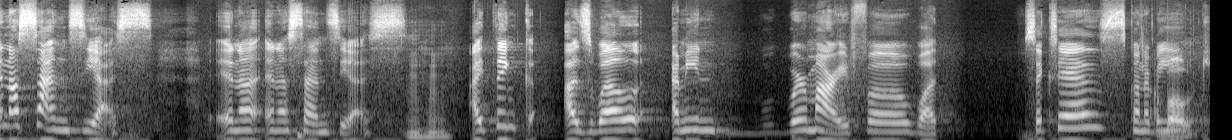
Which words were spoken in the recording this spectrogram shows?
in a sense, yes. In a, in a sense, yes. Mm-hmm. I think as well, I mean, we're married for what, six years? It's going to be About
